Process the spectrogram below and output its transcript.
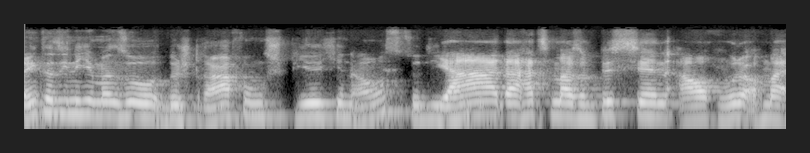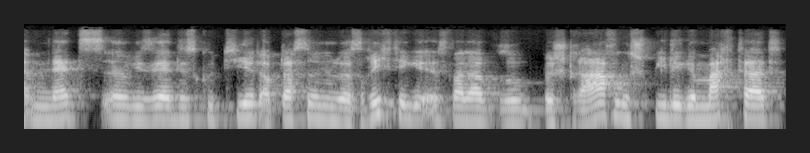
Denkt er sich nicht immer so Bestrafungsspielchen aus? Ja, da hat es mal so ein bisschen auch, wurde auch mal im Netz irgendwie sehr diskutiert, ob das nun das Richtige ist, weil er so Bestrafungsspiele gemacht hat,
